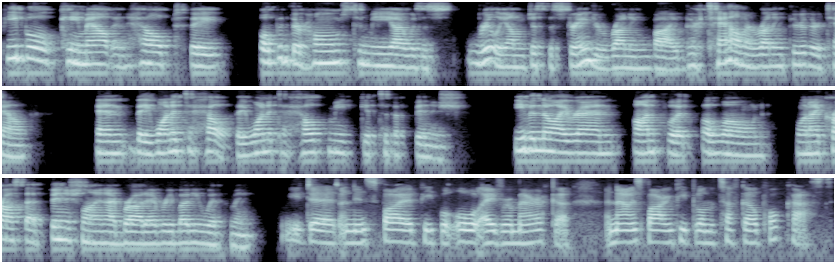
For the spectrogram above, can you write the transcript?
People came out and helped. They opened their homes to me. I was a, really, I'm just a stranger running by their town or running through their town. And they wanted to help. They wanted to help me get to the finish even though I ran on foot alone, when I crossed that finish line, I brought everybody with me. You did, and inspired people all over America, and now inspiring people on the Tough Girl podcast.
